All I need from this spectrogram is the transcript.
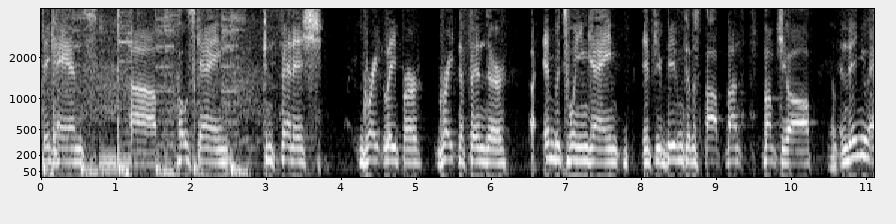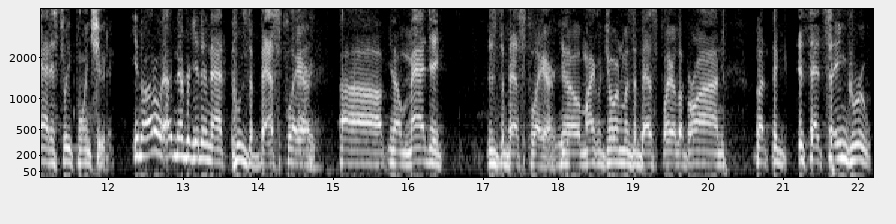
Big hands, uh, post game, can finish, great leaper, great defender. Uh, in between game, if you beat him to the spot, bump, bumps you off, and then you add his three point shooting. You know, I don't, I never get in that who's the best player. Uh, you know, Magic is the best player. You know, Michael Jordan was the best player, LeBron, but the, it's that same group.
